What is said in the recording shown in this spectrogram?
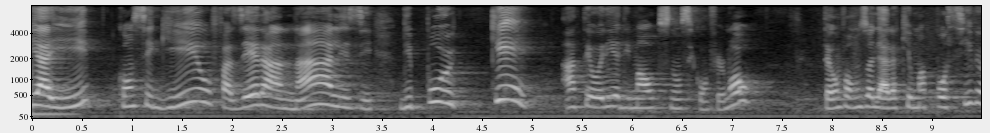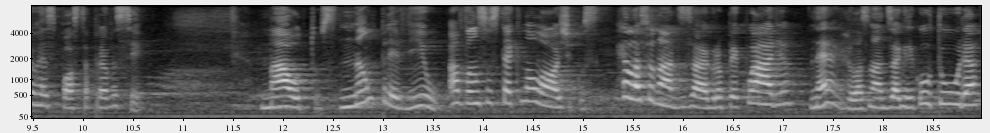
E aí conseguiu fazer a análise de por que a teoria de Malthus não se confirmou? Então vamos olhar aqui uma possível resposta para você. Malthus não previu avanços tecnológicos relacionados à agropecuária, né, relacionados à agricultura,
